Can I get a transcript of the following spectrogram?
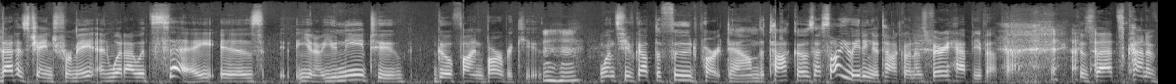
that has changed for me. And what I would say is, you know, you need to go find barbecue. Mm-hmm. Once you've got the food part down, the tacos, I saw you eating a taco and I was very happy about that because that's kind of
